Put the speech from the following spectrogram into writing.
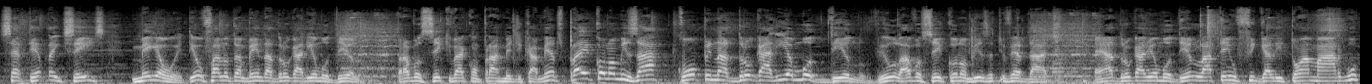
7668. Eu falo também da Drogaria Modelo. Para você que vai comprar medicamentos, para economizar, compre na Drogaria Modelo, viu? Lá você economiza de verdade. É a Drogaria Modelo, lá tem o Figaliton Amargo,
